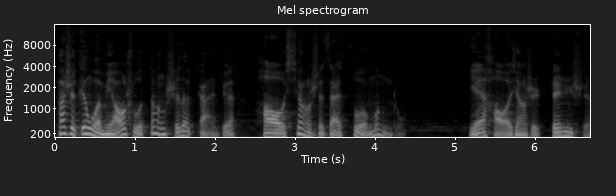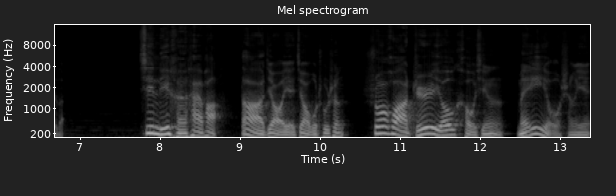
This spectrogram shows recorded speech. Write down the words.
他是跟我描述当时的感觉，好像是在做梦中，也好像是真实的，心里很害怕，大叫也叫不出声，说话只有口型，没有声音。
